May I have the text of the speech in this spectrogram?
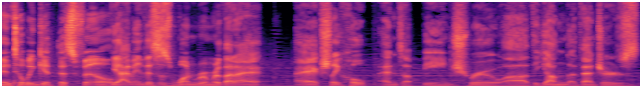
until we get this film. Yeah, I mean, this is one rumor that I, I actually hope ends up being true. Uh, the Young Avengers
